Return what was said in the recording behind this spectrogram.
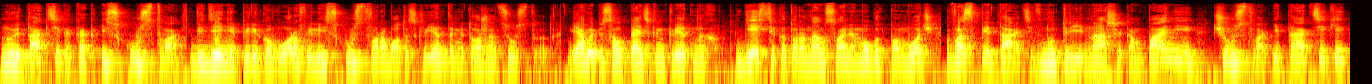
Ну и тактика как искусство ведения переговоров или искусство работы с клиентами тоже отсутствует. Я выписал 5 конкретных действий, которые нам с вами могут помочь воспитать внутри нашей компании чувства и тактики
